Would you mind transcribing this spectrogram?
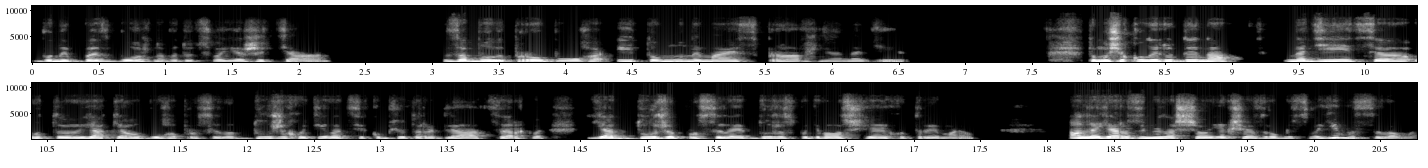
вони безбожно ведуть своє життя, забули про Бога, і тому немає справжньої надії. Тому що коли людина надіється, от е, як я у Бога просила, дуже хотіла ці комп'ютери для церкви, я дуже просила, я дуже сподівалася, що я їх отримаю. Але я розуміла, що якщо я зроблю своїми силами,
